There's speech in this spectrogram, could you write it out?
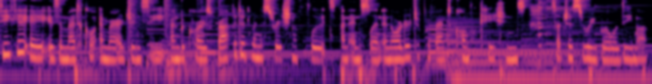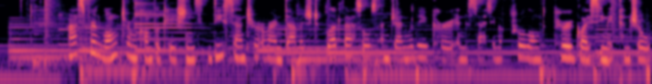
DKA is a medical emergency and requires rapid administration of fluids and insulin in order to prevent complications such as cerebral edema. As for long term complications, these center around damage to blood vessels and generally occur in the setting of prolonged poor glycemic control.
